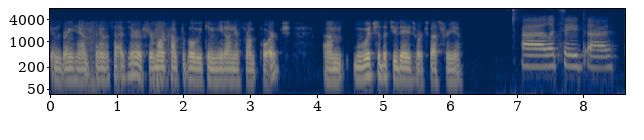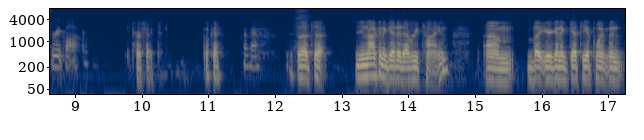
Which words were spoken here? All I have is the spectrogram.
and bring hand sanitizer. If you're more comfortable, we can meet on your front porch. Um, which of the two days works best for you? Uh, let's say uh, three o'clock. Perfect. Okay. Okay. So that's it. You're not going to get it every time, um, but you're going to get the appointment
